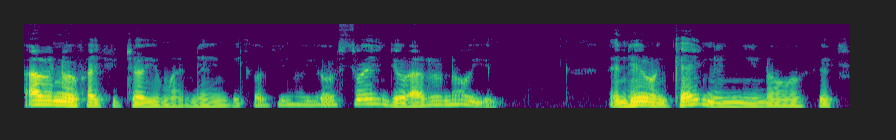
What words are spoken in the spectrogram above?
I don't know if I should tell you my name because, you know, you're a stranger. I don't know you. And here in Canaan, you know, it's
